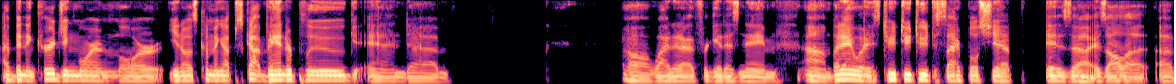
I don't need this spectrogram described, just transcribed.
I've been encouraging more and more. You know, it's coming up. Scott Vanderploeg and um, oh, why did I forget his name? Um, but anyways, two two two discipleship is uh, is all a, a,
